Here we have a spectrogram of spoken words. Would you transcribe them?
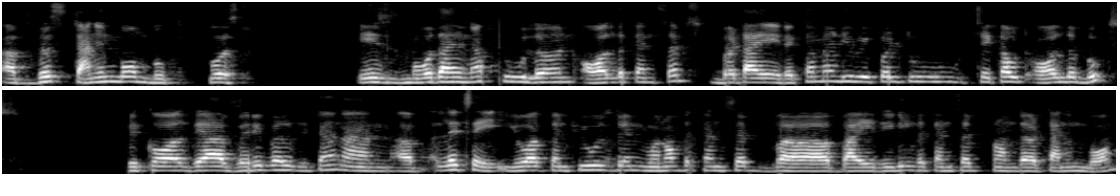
uh, this Tenenbaum book first is more than enough to learn all the concepts, but I recommend you people to check out all the books because they are very well written and uh, let's say you are confused in one of the concept uh, by reading the concept from the Tenenbaum,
